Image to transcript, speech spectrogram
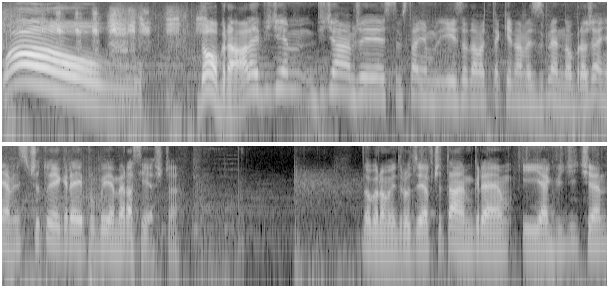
Wow! Dobra, ale widziałem, widziałem, że jestem w stanie jej zadawać takie nawet względne obrażenia, więc czytuję grę i próbujemy raz jeszcze. Dobra, moi drodzy, ja wczytałem grę i jak widzicie,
